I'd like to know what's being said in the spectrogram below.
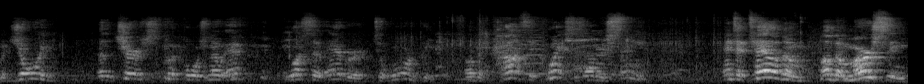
Majority of the church has put forth no effort whatsoever to warn people of the consequences of their sin. And to tell them of the mercy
